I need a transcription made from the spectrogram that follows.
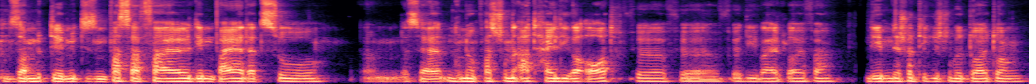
Zusammen mit, dem, mit diesem Wasserfall, dem Weiher dazu, ähm, das ist ja nur fast schon eine Art heiliger Ort für, für, für die Waldläufer, neben der strategischen Bedeutung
